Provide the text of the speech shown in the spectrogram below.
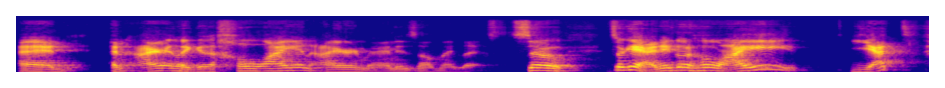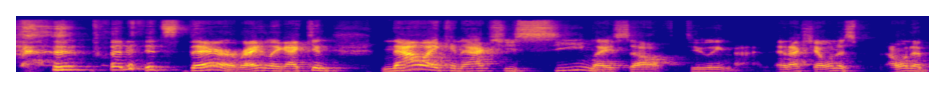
and an iron like a Hawaiian Ironman is on my list. So it's okay. I didn't go to Hawaii yet, but it's there, right? Like I can now I can actually see myself doing that. And actually, I want to I want to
